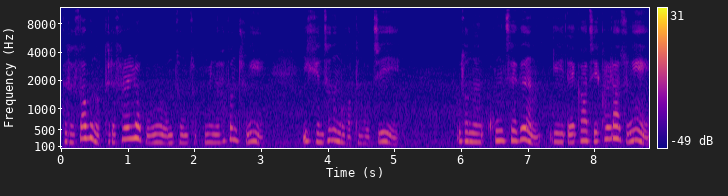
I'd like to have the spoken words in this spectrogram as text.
그래서 서브 노트를 사려고 엄청 엄청 고민을 하던 중에 이게 괜찮은 것 같은 거지. 우선은 공책은 이 네 가지 컬러 중에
